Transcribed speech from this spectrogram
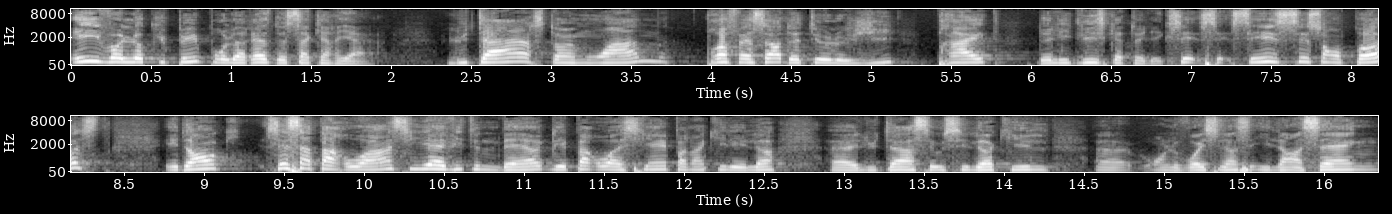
et il va l'occuper pour le reste de sa carrière. Luther, c'est un moine, professeur de théologie, prêtre de l'Église catholique. C'est son poste. Et donc, c'est sa paroisse. Il est à Wittenberg. Les paroissiens, pendant qu'il est là, euh, Luther, c'est aussi là qu'il, euh, on le voit ici, il enseigne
